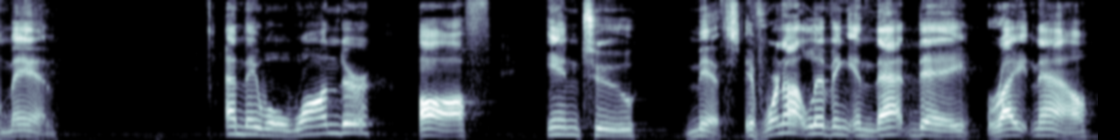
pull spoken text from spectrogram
man. And they will wander off into myths. If we're not living in that day right now,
